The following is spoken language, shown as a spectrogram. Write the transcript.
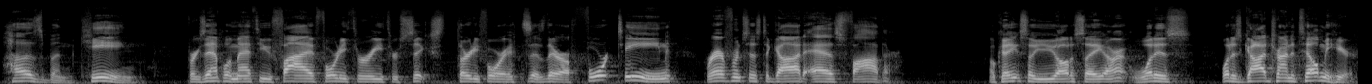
husband, king. For example, in Matthew 5 43 through 6 34, it says there are 14 references to God as father. Okay, so you ought to say, all right, what is, what is God trying to tell me here?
